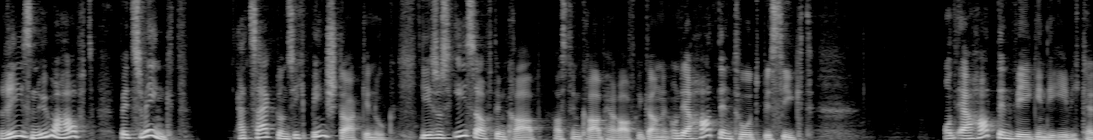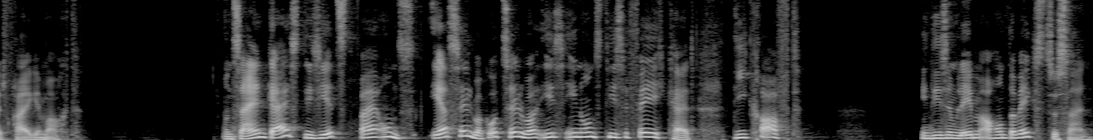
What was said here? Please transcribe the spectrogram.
Riesen überhaupt bezwingt. Er zeigt uns, ich bin stark genug. Jesus ist auf dem Grab, aus dem Grab heraufgegangen und er hat den Tod besiegt. Und er hat den Weg in die Ewigkeit freigemacht. Und sein Geist ist jetzt bei uns. Er selber, Gott selber, ist in uns diese Fähigkeit, die Kraft, in diesem Leben auch unterwegs zu sein.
